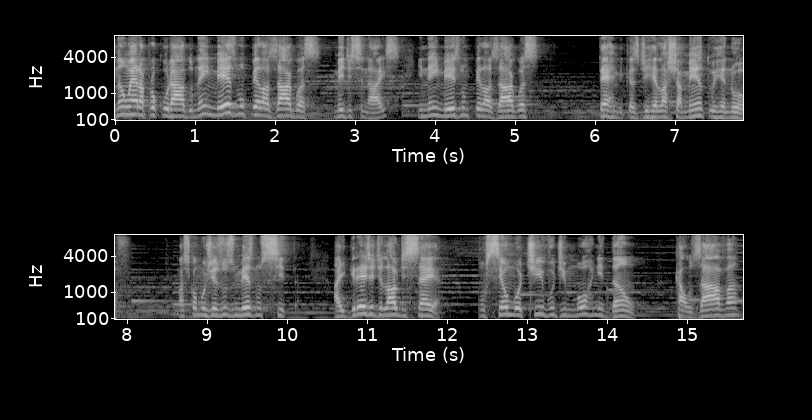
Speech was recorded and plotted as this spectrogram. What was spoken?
não era procurado nem mesmo pelas águas medicinais e nem mesmo pelas águas térmicas de relaxamento e renovo. Mas como Jesus mesmo cita, a igreja de Laodiceia, por seu motivo de mornidão, causava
